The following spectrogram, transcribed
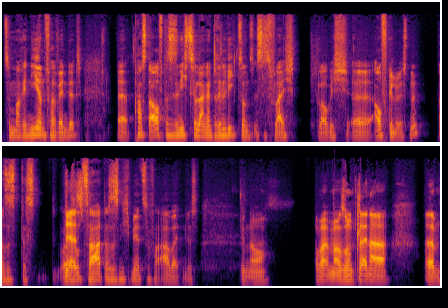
zum Marinieren verwendet, äh, passt auf, dass sie nicht zu lange drin liegt, sonst ist das Fleisch, glaube ich, äh, aufgelöst, ne? Also das oder Der so zart, dass es nicht mehr zu verarbeiten ist. Genau. Aber immer so ein kleiner ähm,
